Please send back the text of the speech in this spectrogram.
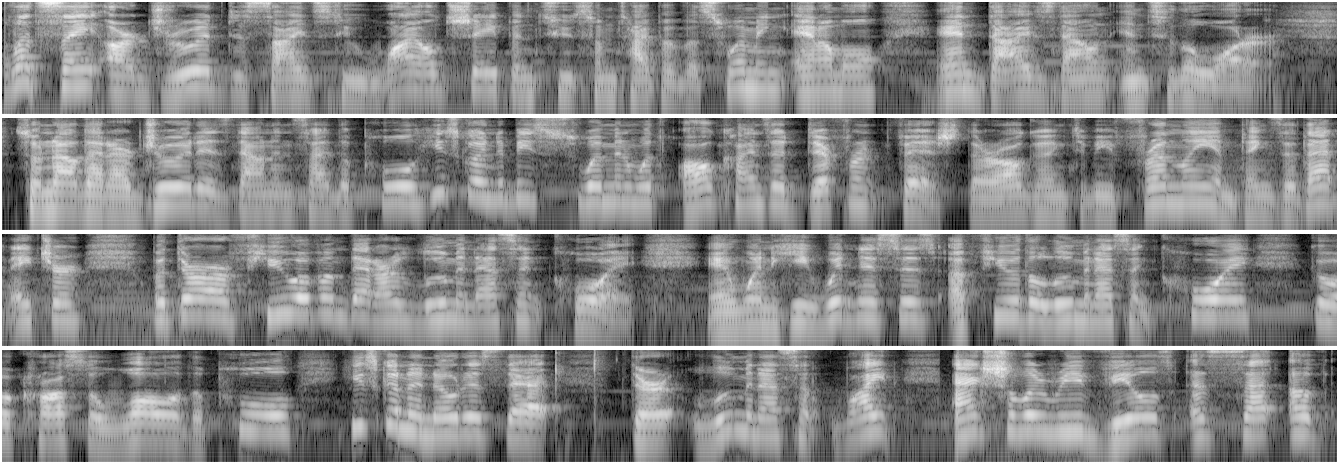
Let's say our druid decides to wild shape into some type of a swimming animal and dives down into the water. So now that our druid is down inside the pool, he's going to be swimming with all kinds of different fish. They're all going to be friendly and things of that nature, but there are a few of them that are luminescent koi. And when he witnesses a few of the luminescent koi go across the wall of the pool, he's going to notice that their luminescent light actually reveals a set of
